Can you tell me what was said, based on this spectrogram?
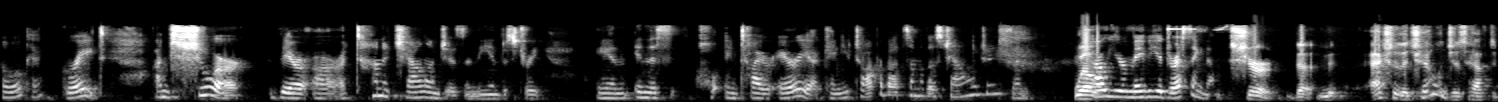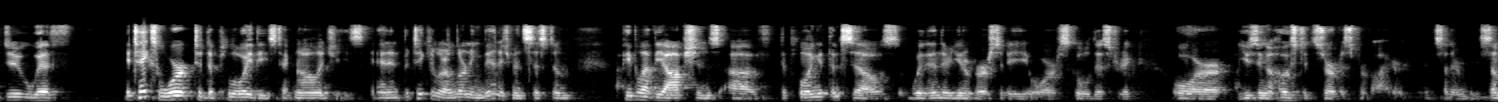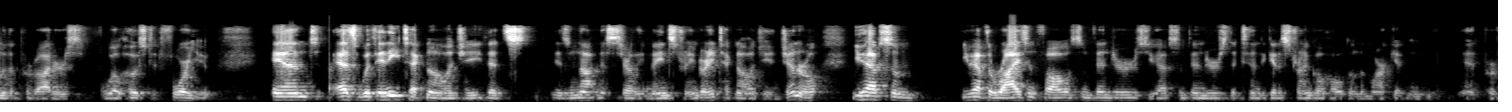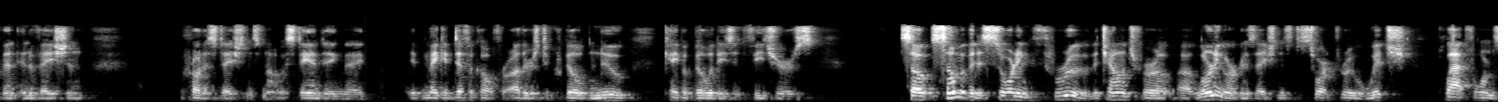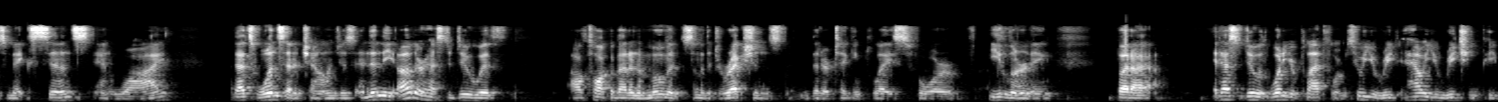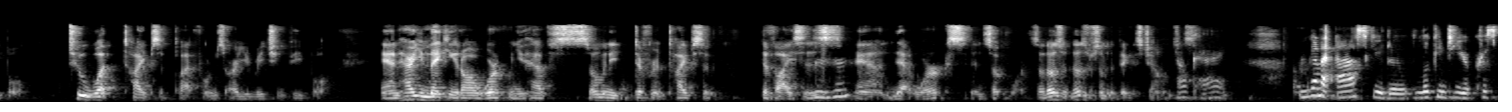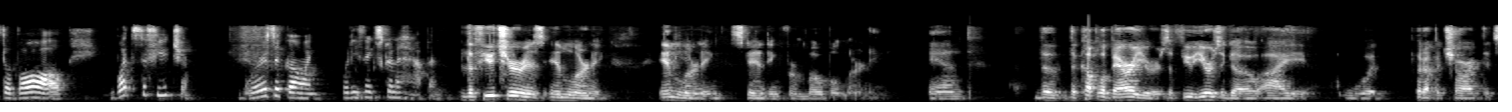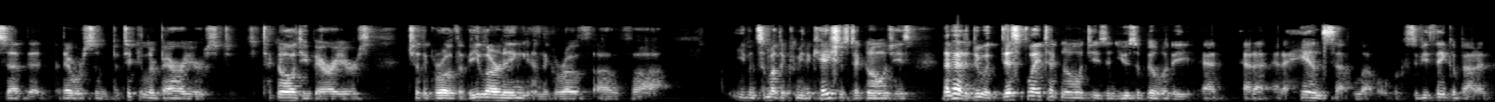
Oh, okay, great. I'm sure there are a ton of challenges in the industry in, in this whole entire area. Can you talk about some of those challenges and Well, how you're maybe addressing them? Sure. The, actually, the challenges have to do with it takes work to deploy these technologies, and in particular, a learning management system. People have the options of deploying it themselves within their university or school district, or using a hosted service provider. And so, there, some of the providers will host it for you. And as with any technology that's is not necessarily mainstreamed, or any technology in general, you have some you have the rise and fall of some vendors. You have some vendors that tend to get a stranglehold on the market and, and prevent innovation. Protestations notwithstanding, they it make it difficult for others to build new capabilities and features. So some of it is sorting through. The challenge for a, a learning organization is to sort through which platforms make sense and why. That's one set of challenges. And then the other has to do with I'll talk about in a moment some of the directions that are taking place for e-learning, but it has to do with what are your platforms? Who are you re- how are you reaching people? To what types of platforms are you reaching people? And how are you making it all work when you have so many different types of devices and networks and so forth? So those are those are some of the biggest challenges. Okay. I'm going to ask you to look into your crystal ball. What's the future? Where is it going? What do you think is going to happen? The future is M learning. M learning standing for mobile learning. And the the couple of barriers a few years ago I would put up a chart that said that there were some particular barriers to, technology barriers to the growth of e-learning and the growth of uh, even some other communications technologies that had to do with display technologies and usability at, at, a, at a handset level. Because if you think about it,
